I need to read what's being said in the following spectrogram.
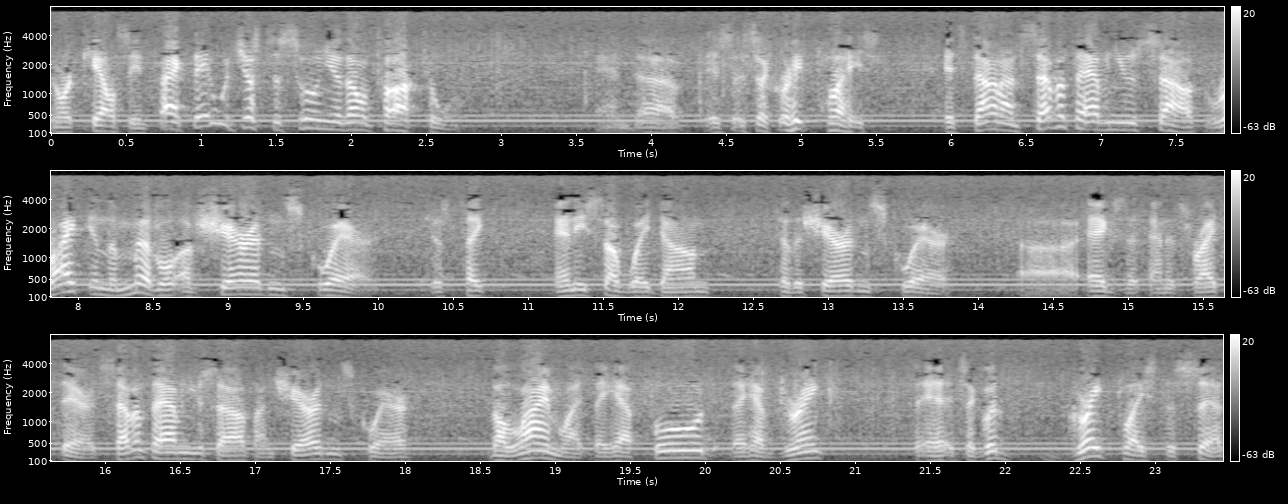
nor Kelsey. In fact, they would just as soon you don't talk to them. And uh, it's, it's a great place. It's down on 7th Avenue South, right in the middle of Sheridan Square. Just take any subway down to the Sheridan Square uh, exit, and it's right there. 7th Avenue South on Sheridan Square. The Limelight. They have food, they have drink. It's a good, great place to sit,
